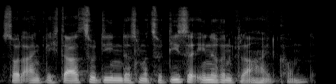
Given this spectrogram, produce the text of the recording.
soll eigentlich dazu dienen, dass man zu dieser inneren Klarheit kommt.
